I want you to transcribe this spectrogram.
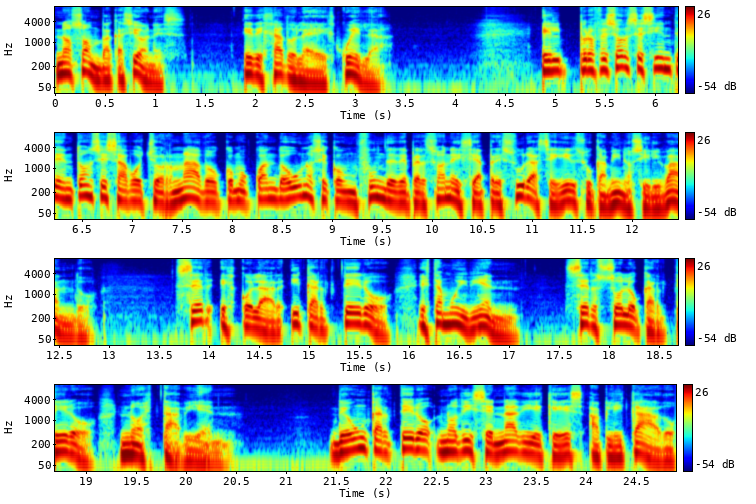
no son vacaciones, he dejado la escuela. El profesor se siente entonces abochornado como cuando uno se confunde de persona y se apresura a seguir su camino silbando. Ser escolar y cartero está muy bien. Ser solo cartero no está bien. De un cartero no dice nadie que es aplicado,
